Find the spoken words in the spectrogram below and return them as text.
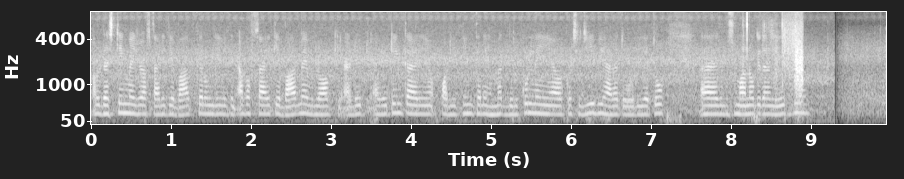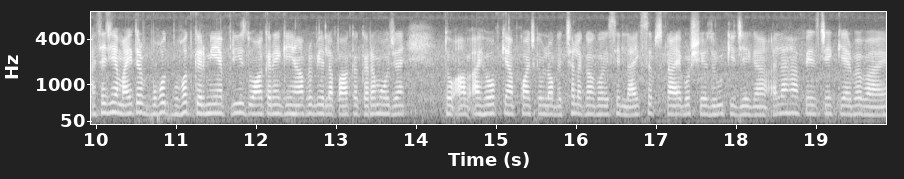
اور ڈسٹنگ میں جو افطاری کے بعد کروں گی، لیکن اب افطاری کے بعد میں بلاگ کی ایڈٹ ایڈیٹنگ کر رہی ہوں اور یقین کریں ہمت بالکل نہیں ہے اور کچھ عجیب بھی حالت ہو رہی ہے۔ تو مسلمانوں کی طرح لیٹ ہوں اچھا جی ہماری طرف بہت بہت گرمی ہے۔ پلیز دعا کریں کہ یہاں پر بھی اللہ پاک کا کرم ہو جائے۔ تو آپ آئی ہوپ کہ آپ کو آج کا بلاگ اچھا لگا ہو اسے لائک سبسکرائب اور شیئر ضرور کیجیے گا۔ اللہ حافظ ٹیک کیئر بائے بائے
